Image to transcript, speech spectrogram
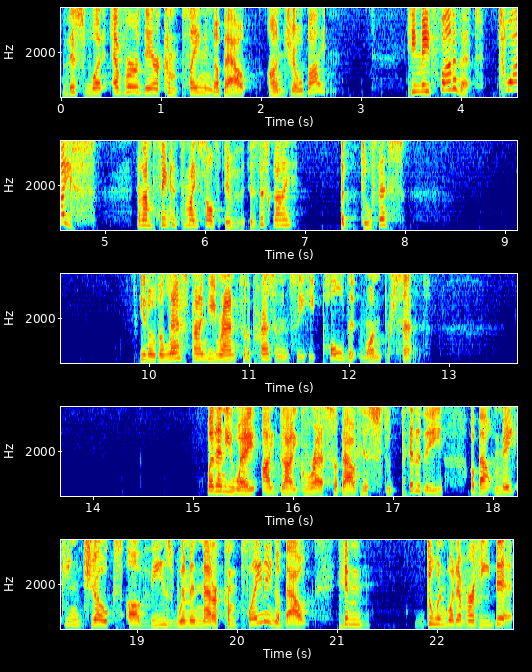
This whatever they're complaining about on Joe Biden. He made fun of it twice. And I'm thinking to myself, is this guy a doofus? You know, the last time he ran for the presidency, he polled at 1%. But anyway, I digress about his stupidity about making jokes of these women that are complaining about him doing whatever he did.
